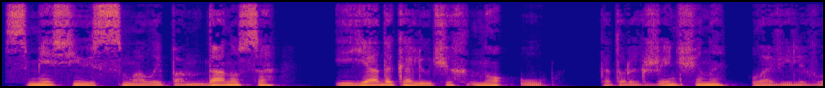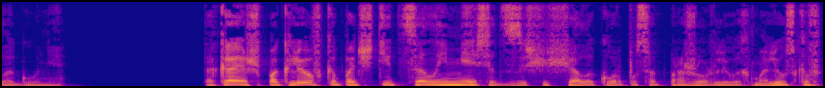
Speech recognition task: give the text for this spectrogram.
смесью из смолы пандануса и яда колючих ноу, которых женщины ловили в лагуне. Такая шпаклевка почти целый месяц защищала корпус от прожорливых моллюсков,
